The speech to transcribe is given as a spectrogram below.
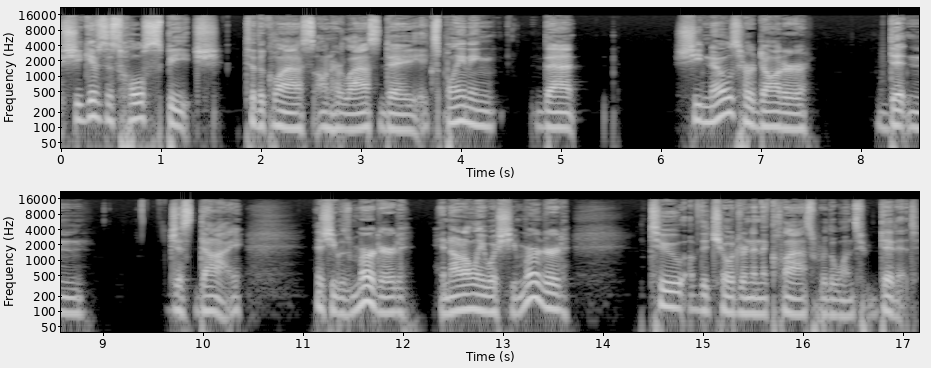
she gives this whole speech to the class on her last day, explaining that she knows her daughter didn't just die, that she was murdered. And not only was she murdered, two of the children in the class were the ones who did it.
